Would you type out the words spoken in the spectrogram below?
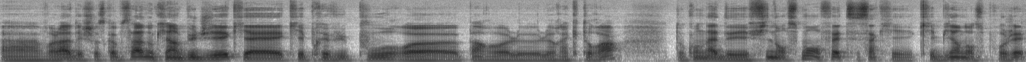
voilà, des choses comme ça. Donc il y a un budget qui, est prévu pour, par le, rectorat. Donc on a des financements, en fait, c'est ça qui est, bien dans ce projet.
